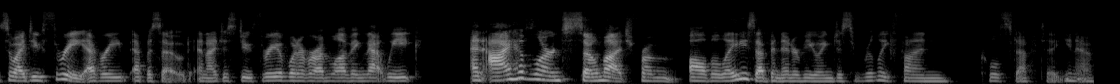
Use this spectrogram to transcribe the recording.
so I do three every episode, and I just do three of whatever I'm loving that week. And I have learned so much from all the ladies I've been interviewing, just really fun, cool stuff to, you know,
